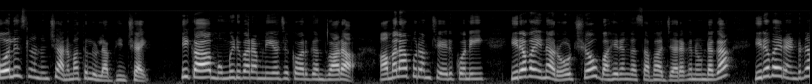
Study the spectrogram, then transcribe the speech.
పోలీసుల నుంచి అనుమతులు లభించాయి. ఇక ముమ్మిడివరం నియోజకవర్గం ద్వారా అమలాపురం చేరుకొని ఇరవైన రోడ్ షో బహిరంగ సభ జరగనుండగా ఇరవై రెండున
